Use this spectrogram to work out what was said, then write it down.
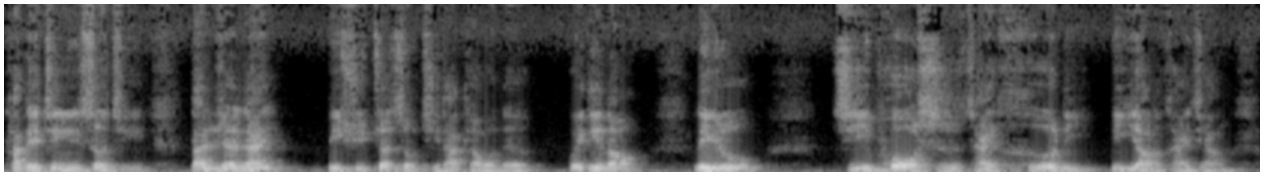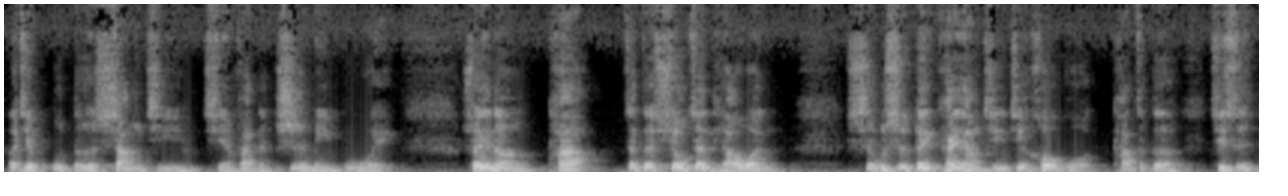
他可以进行射击，但仍然必须遵守其他条文的规定哦，例如。急迫时才合理必要的开枪，而且不得伤及嫌犯的致命部位。所以呢，他这个修正条文是不是对开枪情境后果，他这个其实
